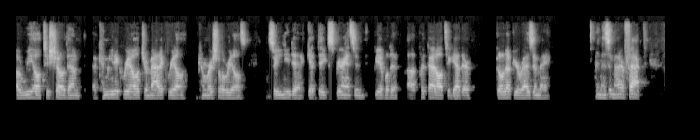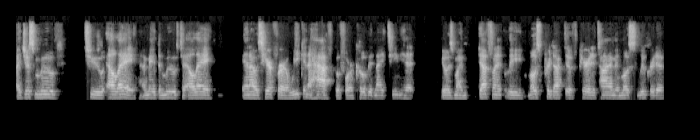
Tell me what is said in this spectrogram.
a reel to show them a comedic reel, dramatic reel, commercial reels. So you need to get the experience and be able to uh, put that all together, build up your resume. And as a matter of fact, I just moved to LA. I made the move to LA and I was here for a week and a half before COVID 19 hit. It was my definitely most productive period of time and most lucrative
